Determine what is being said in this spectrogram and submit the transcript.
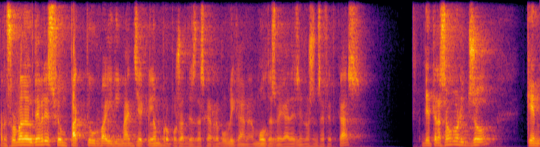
Transformar del Tebre és fer un pacte urbà i d'imatge que l'hem proposat des d'Esquerra Republicana moltes vegades i no se'ns ha fet cas, de traçar un horitzó que en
